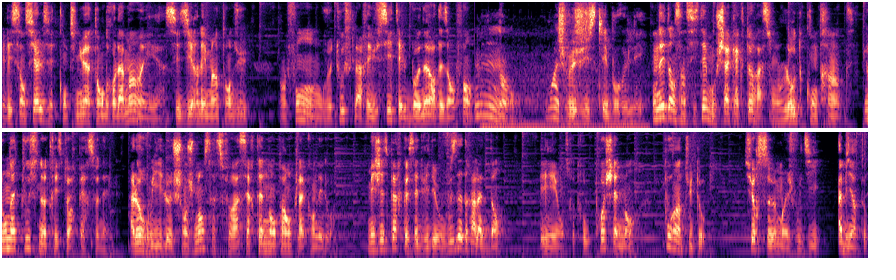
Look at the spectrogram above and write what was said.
Mais l'essentiel c'est de continuer à tendre la main et à saisir les mains tendues. Dans le fond, on veut tous la réussite et le bonheur des enfants. Non, moi je veux juste les brûler. On est dans un système où chaque acteur a son lot de contraintes, et on a tous notre histoire personnelle. Alors oui, le changement ça se fera certainement pas en claquant des doigts. Mais j'espère que cette vidéo vous aidera là-dedans, et on se retrouve prochainement pour un tuto. Sur ce, moi je vous dis à bientôt.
